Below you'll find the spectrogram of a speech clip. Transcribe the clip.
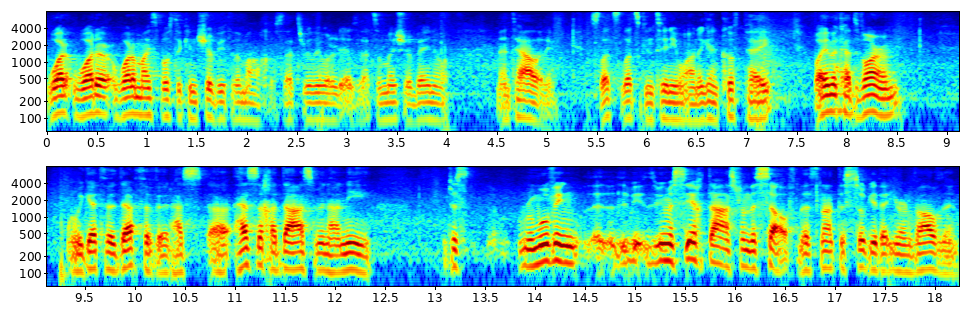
what, what, are, what am I supposed to contribute to the Malchus? That's really what it is. That's a Moshe Rabbeinu mentality. So let's, let's continue on. Again, Kuf Pei. When we get to the depth of it, uh, Hesech Hadas Min Hani, just removing uh, the Masiach Das from the self. That's not the sugya that you're involved in.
